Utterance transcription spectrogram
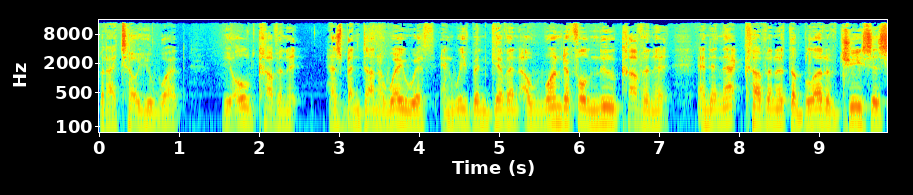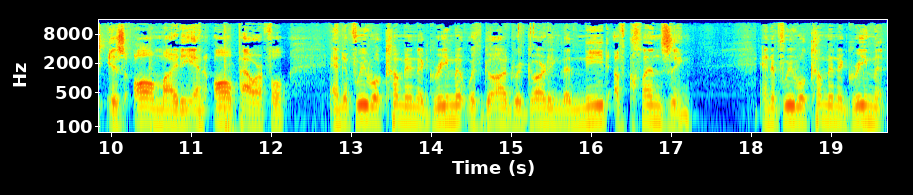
But I tell you what, the old covenant has been done away with, and we've been given a wonderful new covenant. And in that covenant, the blood of Jesus is almighty and all powerful. And if we will come in agreement with God regarding the need of cleansing, and if we will come in agreement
